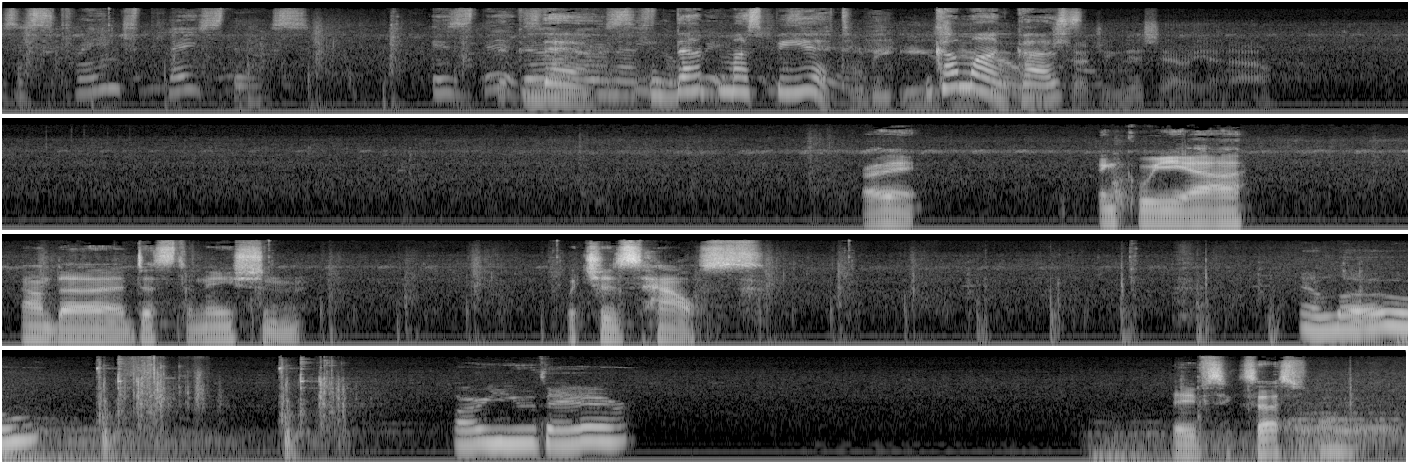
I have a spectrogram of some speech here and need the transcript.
It's a strange place, this. Is this the There, known as the that must be it. Be Come on, going cuz. searching this area now. Right. Think we uh found a destination. which is house. Hello? Are you there? Save successful.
